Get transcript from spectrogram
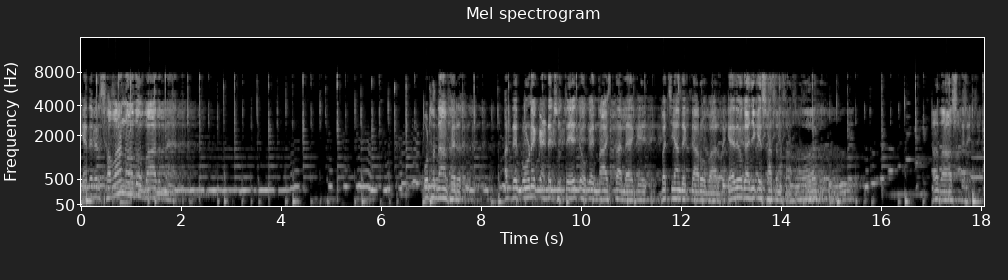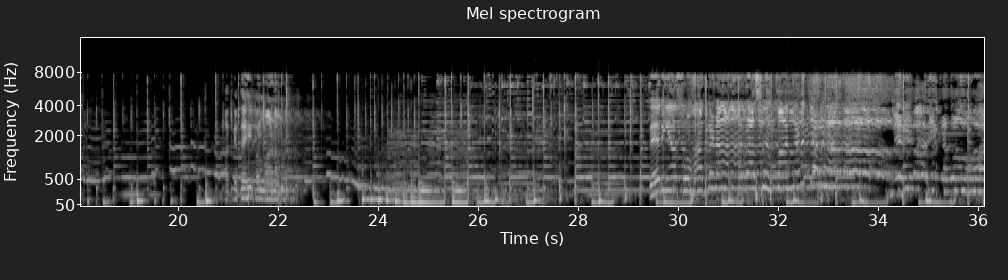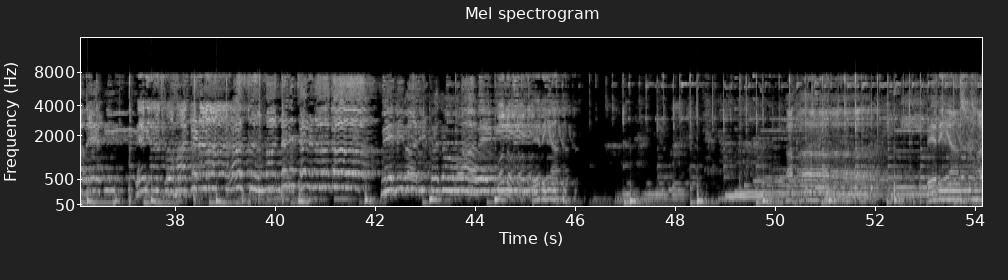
ਕਹਿੰਦੇ ਫਿਰ ਸਵਾ 9 ਤੋਂ ਬਾਅਦ ਮੈਂ। ਉੱਠਦਾ ਫਿਰ ਅੱਧੇ ਪੌਣੇ ਘੰਟੇ ਸੁੱਤੇ ਹੋ ਕੇ ਨਾਸ਼ਤਾ ਲੈ ਕੇ ਬੱਚਿਆਂ ਦੇ ਕਾਰੋਬਾਰ ਤੇ ਕਹਿ ਦਿਓ ਗੱਜ ਕੇ ਸਤਨਾਮ। ਅਰਦਾਸ ਕਰੇ। ਆ ਕਿਤੇ ਹੀ ਪ੍ਰਮਾਣ ਆਪਣਾ। ਤੇਰੀਆਂ ਸੁਹਾਗਣਾ ਰਸ ਮਾਨਣ ਚਰਨਾ ਮੇਰੀ ਵਾਰੀ ਕਦੋਂ ਆਵੇਗੀ? ਤੇਰੀਆਂ ਸੁਹਾਗਣਾ ਰਸ ਮਾਨਣ ਚਰਣਾ ਦਾ। ਮੇਰੀ ਵਾਰੀ ਕਦੋਂ ਆਵੇਗੀ? ਬੋਲੋ, ਤੇਰੀਆਂ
